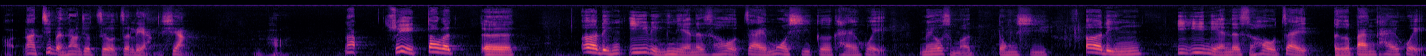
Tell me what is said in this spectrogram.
好，那基本上就只有这两项。好，那所以到了呃二零一零年的时候，在墨西哥开会，没有什么东西。二零一一年的时候，在德班开会，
